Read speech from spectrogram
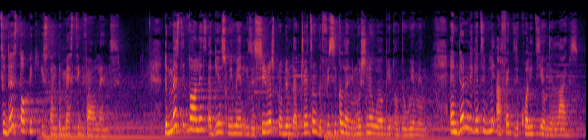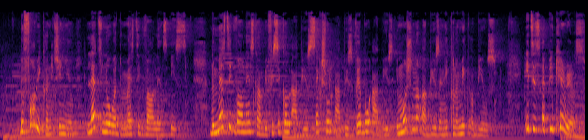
Today's topic is on domestic violence. Domestic violence against women is a serious problem that threatens the physical and emotional well being of the women and then negatively affects the quality of their lives. Before we continue, let's know what domestic violence is. Domestic violence can be physical abuse, sexual abuse, verbal abuse, emotional abuse, and economic abuse. It is epicurious.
